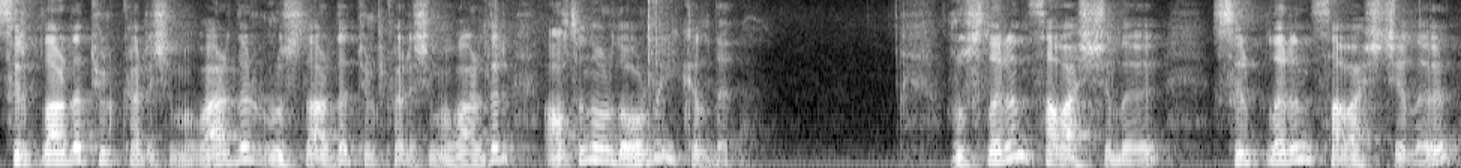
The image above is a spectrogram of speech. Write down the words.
Sırplarda Türk karışımı vardır, Ruslarda Türk karışımı vardır. Altın Ordu orada yıkıldı. Rusların savaşçılığı, Sırpların savaşçılığı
